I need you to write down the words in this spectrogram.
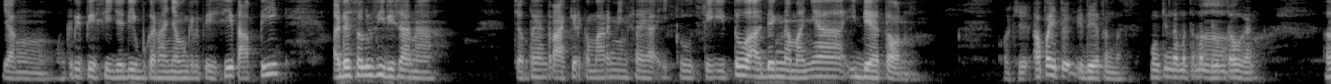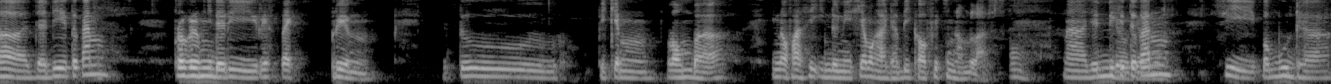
yang mengkritisi. Jadi bukan hanya mengkritisi tapi ada solusi di sana. Contoh yang terakhir kemarin yang saya ikuti itu ada yang namanya ideaton oke apa itu ideatan Mas? Mungkin teman-teman belum tahu kan? Ah, jadi itu kan programnya dari Ristek Brin itu bikin lomba inovasi Indonesia menghadapi COVID-19. Oh. Nah, jadi di situ kan si pemuda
